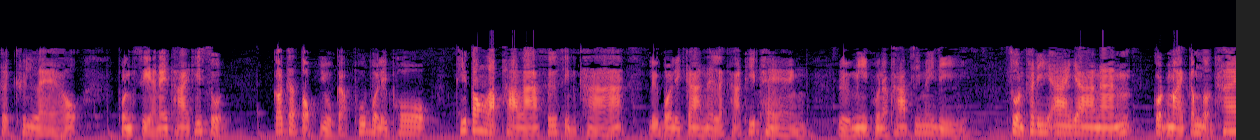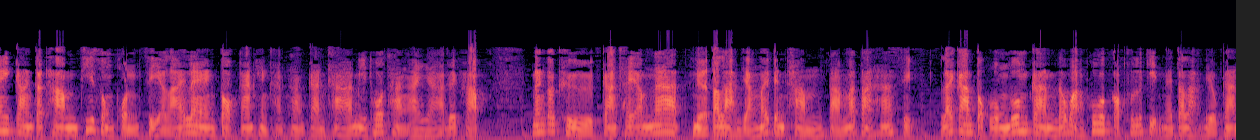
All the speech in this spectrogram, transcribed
เกิดขึ้นแล้ว ลเสียในท้ายที่สุด ก็จะตกอยู่กับผู้บริโภคที่ต้องรับภาระซื้อสินค้า หรือบริการในราคาที่แพง หรือมีคุณภาพที่ไม่ดี ส่วนคดีอาญานั้น กฎหมายกำหนดให้การกระทำที่ส่งผลเสียร้ายแรงต่อการแข่งขันทางการค้ามีโทษทางอาญาด้วยครับ นั่นก็คือการใช้อำนาจเหนือตลาดอย่างไม่เป็นธรรมตามมาตรา 50 และการตกลงร่วมกันระหว่างผู้ประกอบธุรกิจในตลาดเดียวกัน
